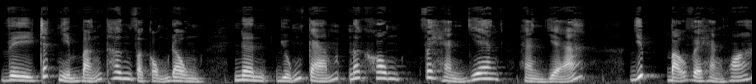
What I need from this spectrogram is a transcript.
vì trách nhiệm bản thân và cộng đồng nên dũng cảm nói không với hàng gian, hàng giả, giúp bảo vệ hàng hóa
